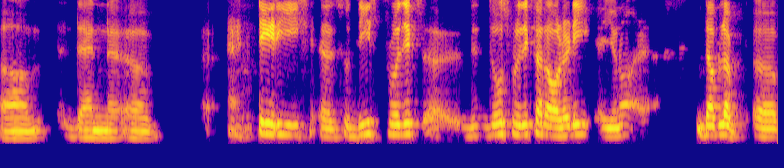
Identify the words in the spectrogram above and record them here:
um, then uh, TERI. Uh, so these projects, uh, th- those projects are already you know developed, uh,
